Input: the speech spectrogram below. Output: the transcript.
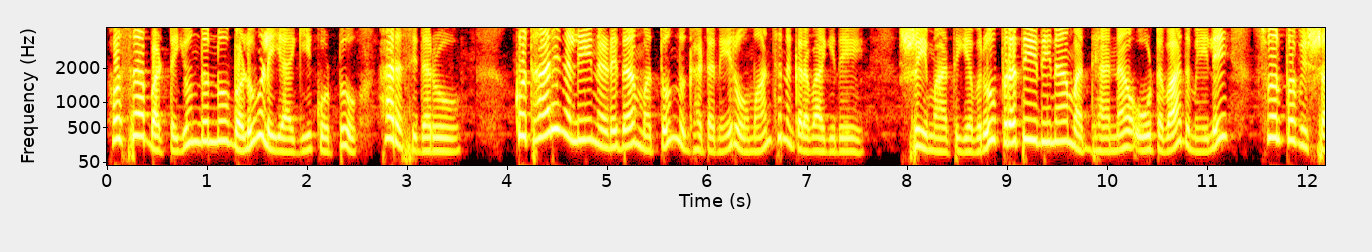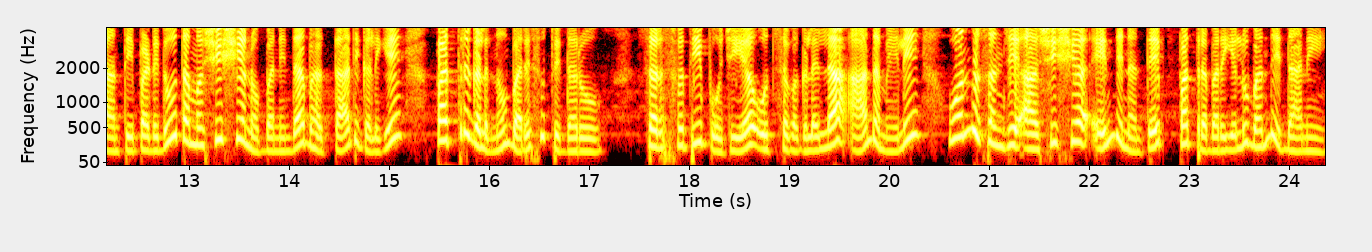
ಹೊಸ ಬಟ್ಟೆಯೊಂದನ್ನು ಬಳುವಳಿಯಾಗಿ ಕೊಟ್ಟು ಹರಸಿದರು. ಕೊಥಾರಿನಲ್ಲಿ ನಡೆದ ಮತ್ತೊಂದು ಘಟನೆ ರೋಮಾಂಚನಕರವಾಗಿದೆ. ಶ್ರೀಮಾತೆಯವರು ಪ್ರತಿದಿನ ಮಧ್ಯಾಹ್ನ ಊಟವಾದ ಮೇಲೆ ಸ್ವಲ್ಪ ವಿಶ್ರಾಂತಿ ಪಡೆದು ತಮ್ಮ ಶಿಷ್ಯನೊಬ್ಬನಿಂದ ಭಕ್ತಾದಿಗಳಿಗೆ ಪತ್ರಗಳನ್ನು ಬರೆಸುತ್ತಿದ್ದರು. ಸರಸ್ವತಿ ಪೂಜೆಯ ಉತ್ಸವಗಳೆಲ್ಲ ಆದ ಮೇಲೆ ಒಂದು ಸಂಜೆ ಆ ಶಿಷ್ಯ ಎಂದಿನಂತೆ ಪತ್ರ ಬರೆಯಲು ಬಂದಿದ್ದಾನೆ.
